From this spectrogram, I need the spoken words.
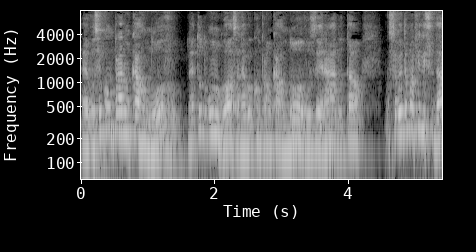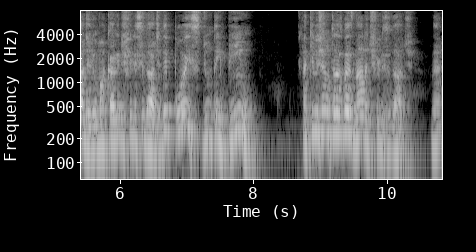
É, você comprar um carro novo, né, todo mundo gosta, né? Vou comprar um carro novo, zerado tal. Você vai ter uma felicidade uma carga de felicidade. Depois de um tempinho, aquilo já não traz mais nada de felicidade. Né?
